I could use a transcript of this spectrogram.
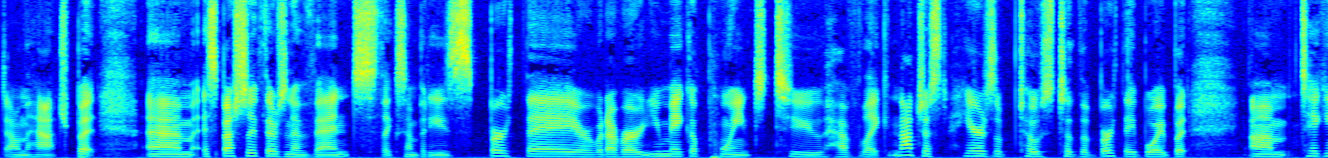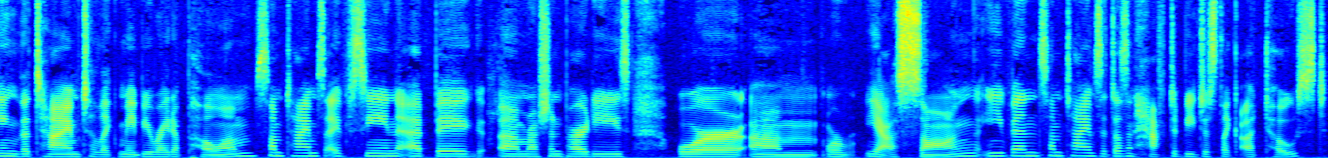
down the hatch." But um, especially if there's an event like somebody's birthday or whatever, you make a point to have like not just here's a toast to the birthday boy, but um, taking the time to like maybe write a poem. Sometimes I've seen at big um, Russian parties, or um, or yeah, a song even. Sometimes it doesn't have to be just like a toast,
